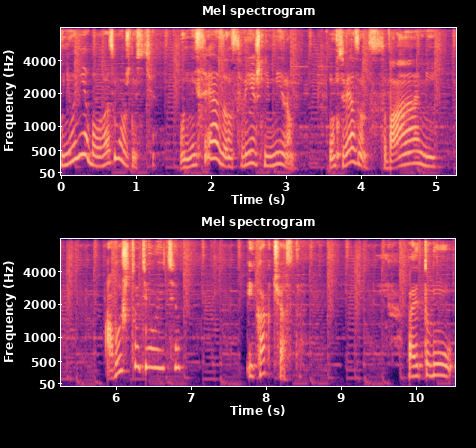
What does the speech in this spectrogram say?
у него не было возможности. Он не связан с внешним миром. Он связан с вами. А вы что делаете? И как часто? Поэтому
